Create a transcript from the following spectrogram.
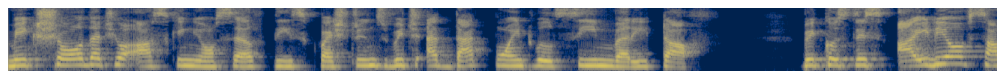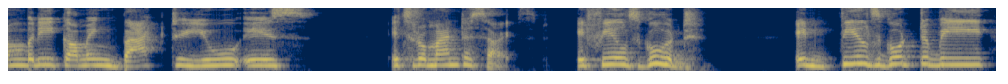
Make sure that you're asking yourself these questions, which at that point will seem very tough because this idea of somebody coming back to you is it's romanticized. It feels good. It feels good to be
